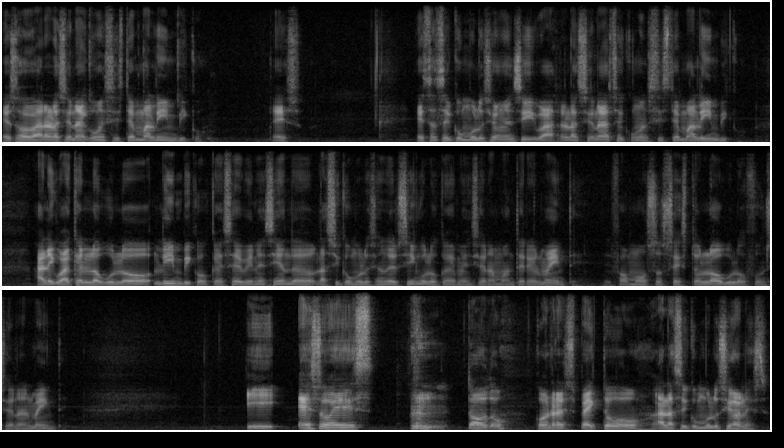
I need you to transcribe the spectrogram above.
Eso va a relacionar con el sistema límbico. Eso. Esta circunvolución en sí va a relacionarse con el sistema límbico. Al igual que el lóbulo límbico, que se viene siendo la circunvolución del cíngulo que mencionamos anteriormente, el famoso sexto lóbulo funcionalmente. Y eso es todo con respecto a las circunvoluciones.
